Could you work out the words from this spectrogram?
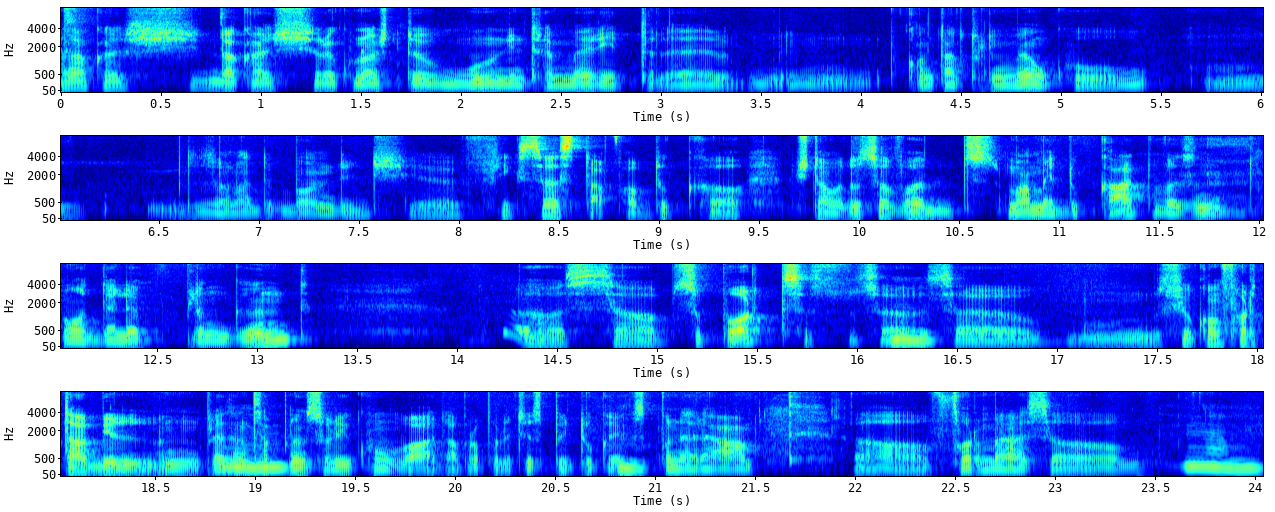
Dacă aș, dacă aș recunoaște unul dintre meritele contactului meu cu zona de bondage, e fix ăsta, faptul că și am să văd, m-am educat văzând modele plângând, uh, să suport, să, să, mm. să fiu confortabil în prezența mm. plânsului cumva, apropo de ce spui tu, că expunerea uh, formează Nu.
